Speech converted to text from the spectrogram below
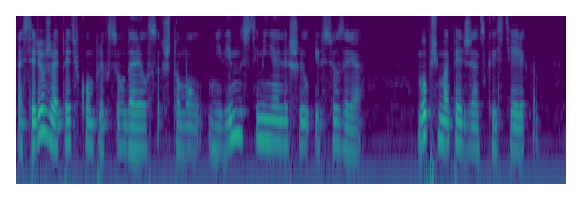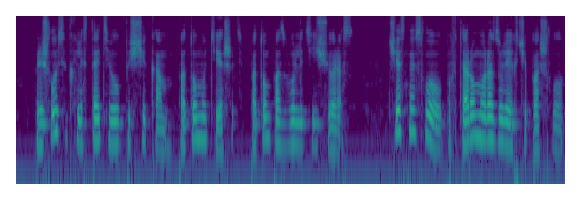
А Сережа опять в комплексы ударился, что, мол, невинности меня лишил, и все зря. В общем, опять женская истерика. Пришлось отхлестать его по щекам, потом утешить, потом позволить еще раз. Честное слово, по второму разу легче пошло.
